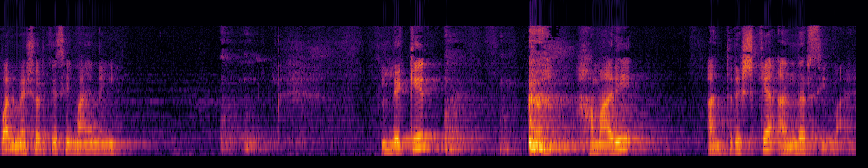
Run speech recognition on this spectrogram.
परमेश्वर की सीमाएँ नहीं है। लेकिन हमारी अंतरिक्ष के अंदर सीमाएँ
